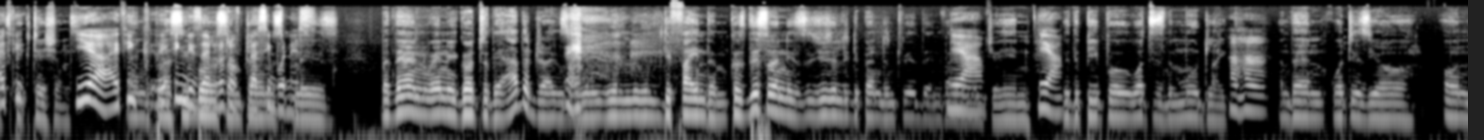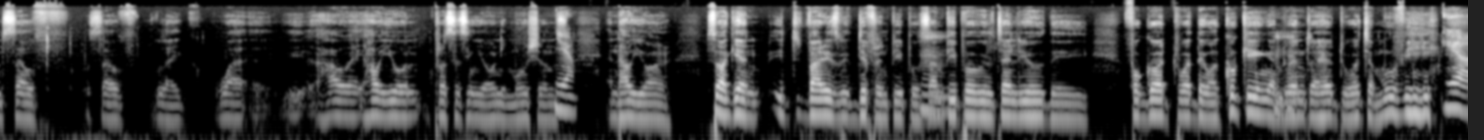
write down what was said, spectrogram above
I think- expectations. yeah i think i think there's a lot of placebo-ness. But then when we go to the other drugs, we'll, we'll, we'll define them because this one is usually dependent with the environment Yeah. you're in, yeah with the people, what is the mood like, uh-huh and then what is your own self, self like, what, how how are you on processing your own emotions yeah and how you are. So again, it varies with different people. Some Mm. people will tell you they forgot what they were cooking and Mhm. went ahead to watch a movie. yeah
